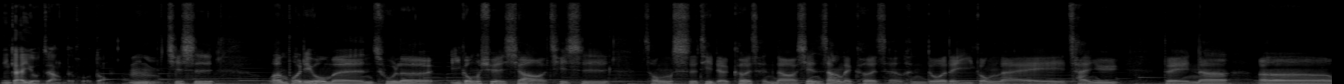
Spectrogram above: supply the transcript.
应该有这样的活动。嗯，其实 One Forty 我们除了义工学校，其实。从实体的课程到线上的课程，很多的移工来参与。对，那呃，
